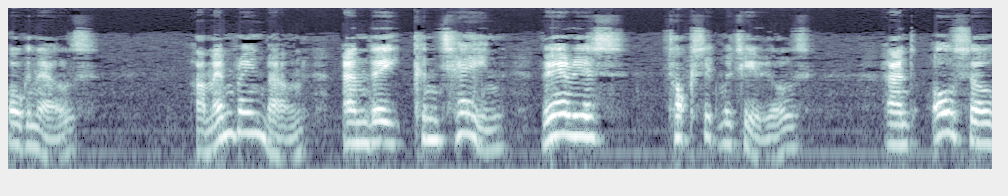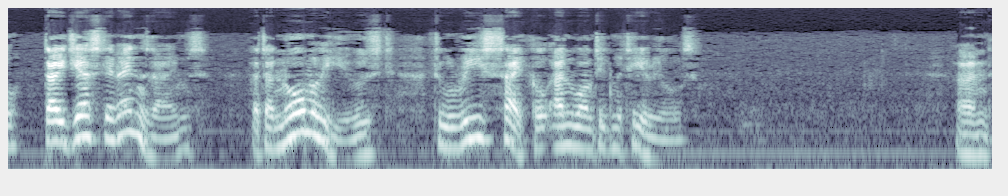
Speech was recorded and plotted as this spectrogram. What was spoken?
organelles are membrane bound and they contain various toxic materials and also digestive enzymes that are normally used to recycle unwanted materials. And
